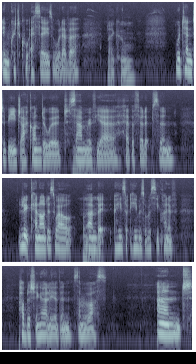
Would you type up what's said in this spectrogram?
in critical essays or whatever, Like whom? would tend to be Jack Underwood, Sam Riviere, Heather Phillipson, Luke Kennard as well. Um, but he's he was obviously kind of publishing earlier than some of us. And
